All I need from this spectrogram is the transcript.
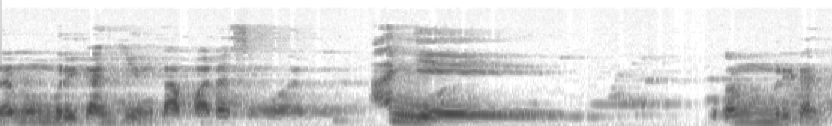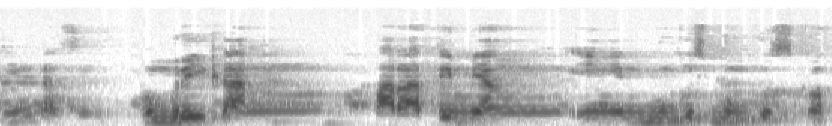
dan memberikan cinta pada semuanya Anjir. bukan memberikan cinta sih memberikan para tim yang ingin bungkus-bungkus klub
